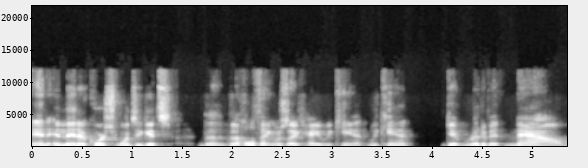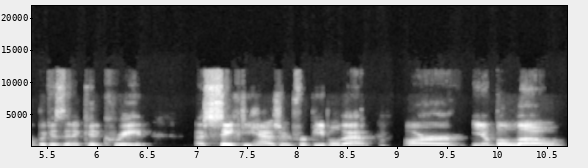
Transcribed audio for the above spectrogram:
and and then of course, once it gets the the whole thing was like, "Hey, we can't we can't get rid of it now because then it could create a safety hazard for people that are you know below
